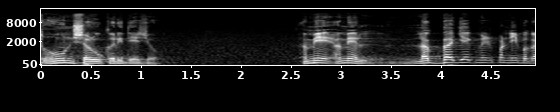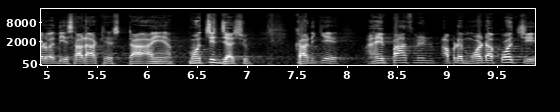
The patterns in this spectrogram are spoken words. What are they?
ધૂન શરૂ કરી દેજો. અમે અમે લગભગ એક મિનિટ પણ નહીં બગાડવા દઈએ, સાડા આઠે અહીંયા પહોંચી જ જશું. કારણ કે અહીં પાંચ મિનિટ આપણે મોડા પહોંચી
